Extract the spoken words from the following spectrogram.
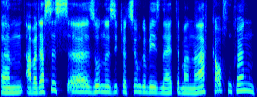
Ähm, aber das ist äh, so eine Situation gewesen, da hätte man nachkaufen können.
